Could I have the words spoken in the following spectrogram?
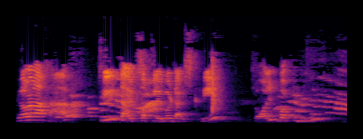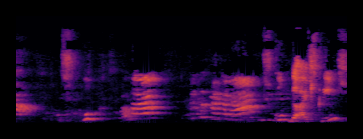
Here I have three types of flavored ice cream. So all you've got to do is scoop, scoop the ice creams.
